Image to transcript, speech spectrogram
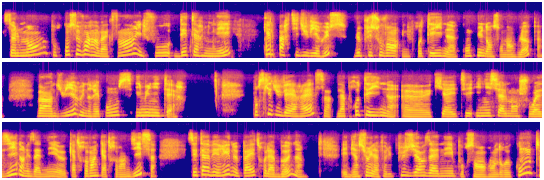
Seulement, pour concevoir un vaccin, il faut déterminer quelle partie du virus, le plus souvent une protéine contenue dans son enveloppe, va induire une réponse immunitaire. Pour ce qui est du VRS, la protéine euh, qui a été initialement choisie dans les années 80-90 euh, s'est avérée ne pas être la bonne. Et bien sûr, il a fallu plusieurs années pour s'en rendre compte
